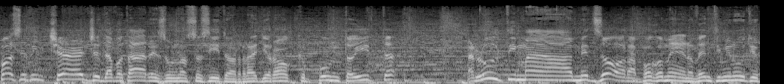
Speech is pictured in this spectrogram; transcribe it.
Positive Church da votare sul nostro sito radiorock.it per l'ultima mezz'ora, poco meno, 20 minuti o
